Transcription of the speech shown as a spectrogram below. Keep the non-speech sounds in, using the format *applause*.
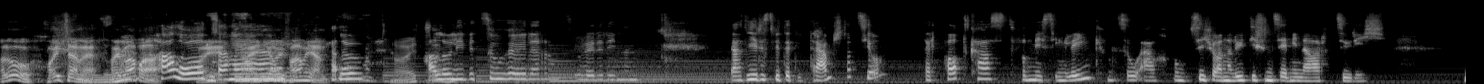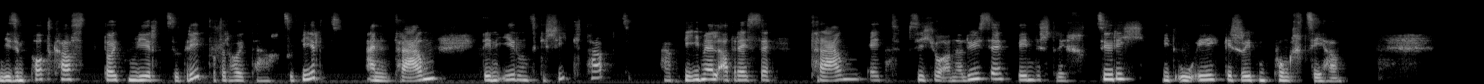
Hallo, heute zusammen. Hoi Barbara. Hallo Hoi. zusammen. Hoi Fabian. Hallo. Heute. Hallo liebe Zuhörer und Zuhörerinnen. Ja, hier ist wieder die Traumstation, der Podcast von Missing Link und so auch vom Psychoanalytischen Seminar Zürich. In diesem Podcast deuten wir zu dritt oder heute auch zu viert einen Traum, den ihr uns geschickt habt, auf die E-Mail-Adresse traum.psychoanalyse-zürich mit ue geschrieben.ch.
